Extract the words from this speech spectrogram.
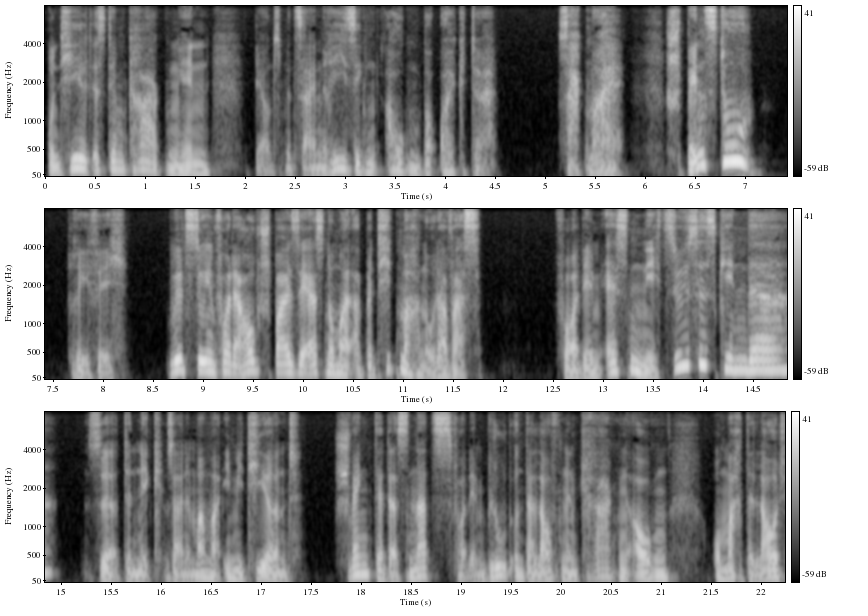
und hielt es dem Kraken hin, der uns mit seinen riesigen Augen beäugte. Sag mal, spinnst du? rief ich. Willst du ihm vor der Hauptspeise erst nochmal Appetit machen oder was? Vor dem Essen nichts Süßes, Kinder, sirrte Nick, seine Mama imitierend, schwenkte das Natz vor den blutunterlaufenen Krakenaugen und machte laut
